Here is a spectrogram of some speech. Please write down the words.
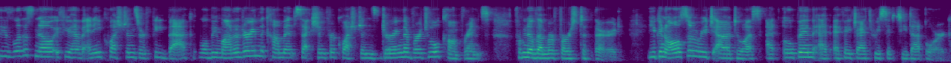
Please let us know if you have any questions or feedback. We'll be monitoring the comment section for questions during the virtual conference from November 1st to 3rd. You can also reach out to us at open at fhi360.org.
